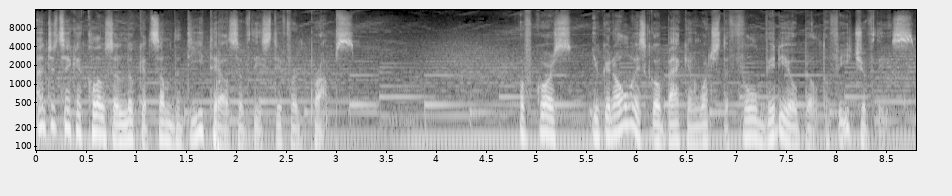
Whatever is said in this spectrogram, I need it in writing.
and to take a closer look at some of the details of these different props. Of course, you can always go back and watch the full video build of each of these.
